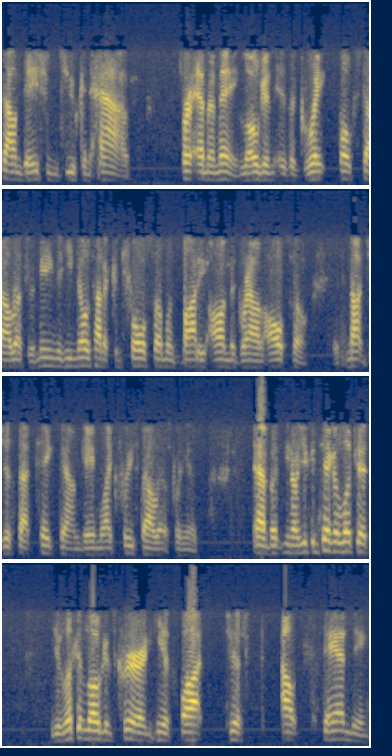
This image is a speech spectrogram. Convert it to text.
foundations you can have for MMA. Logan is a great folk style wrestler, meaning that he knows how to control someone's body on the ground also. It's not just that takedown game like freestyle wrestling is. Yeah, but you know, you can take a look at you look at Logan's career and he has fought just outstanding,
